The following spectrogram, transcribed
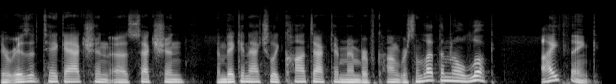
There is a take action uh, section, and they can actually contact a member of Congress and let them know look, I think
